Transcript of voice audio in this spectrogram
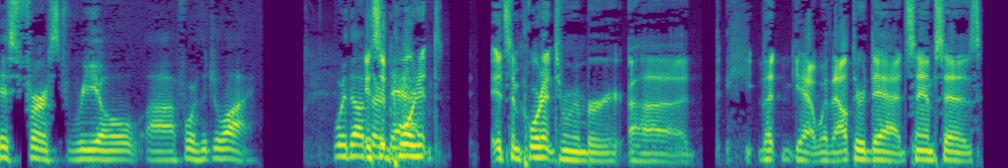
his first real uh, Fourth of July without it's their dad. important. It's important to remember uh, he, that yeah, without their dad, Sam says.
